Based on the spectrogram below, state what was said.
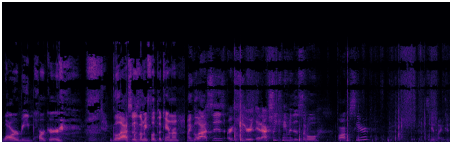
Warby Parker glasses. Let me flip the camera. My glasses are here. It actually came in this little box here. Let's see if I can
